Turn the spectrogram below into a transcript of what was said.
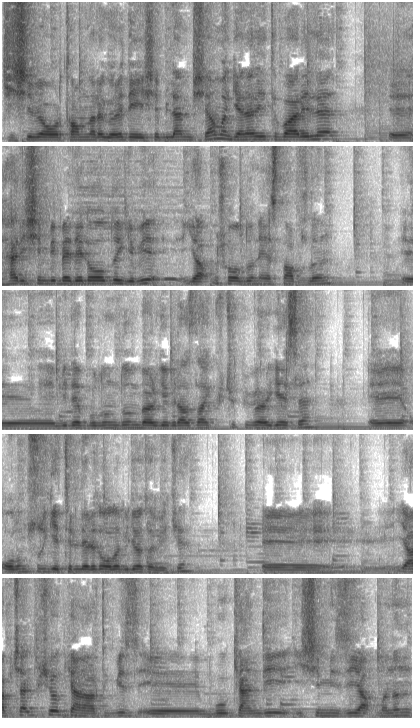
kişi ve ortamlara göre değişebilen bir şey ama genel itibariyle e, her işin bir bedeli olduğu gibi yapmış olduğun esnaflığın e, bir de bulunduğun bölge biraz daha küçük bir bölge ise e, olumsuz getirileri de olabiliyor tabii ki. E, yapacak bir şey yok yani artık biz e, bu kendi işimizi yapmanın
